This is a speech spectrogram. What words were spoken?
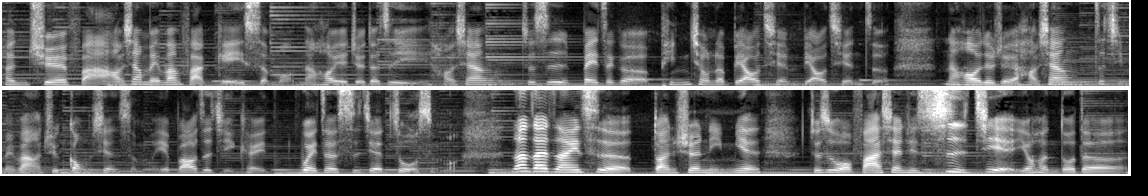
很缺乏，好像没办法给什么，然后也觉得自己好像就是被这个贫穷的标签标签着，然后就觉得好像自己没办法去贡献什么，也不知道自己可以为这个世界做什么。那在那一次的短宣里面，就是我发现，其实世界有很多的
